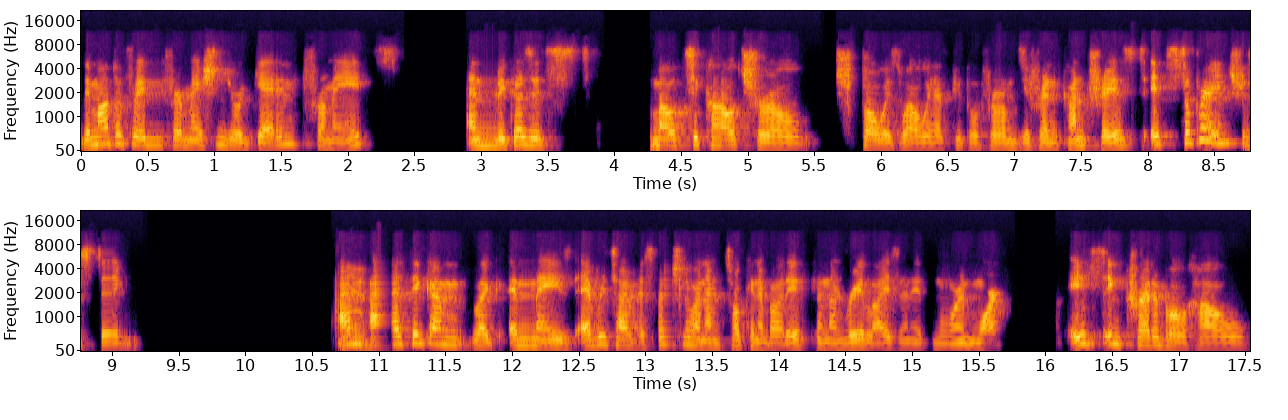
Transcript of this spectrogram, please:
the amount of information you're getting from it and because it's multicultural show as well. We have people from different countries. It's super interesting. Yeah. I'm, I think I'm like amazed every time, especially when I'm talking about it and I'm realizing it more and more. It's incredible how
